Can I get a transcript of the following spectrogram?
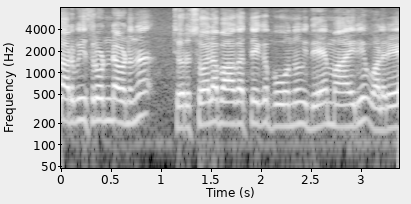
സർവീസ് റോഡിന്റെ അവിടെ നിന്ന് ചെറുശോല ഭാഗത്തേക്ക് പോകുന്നു. ഇതേമാതിരി വളരെ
